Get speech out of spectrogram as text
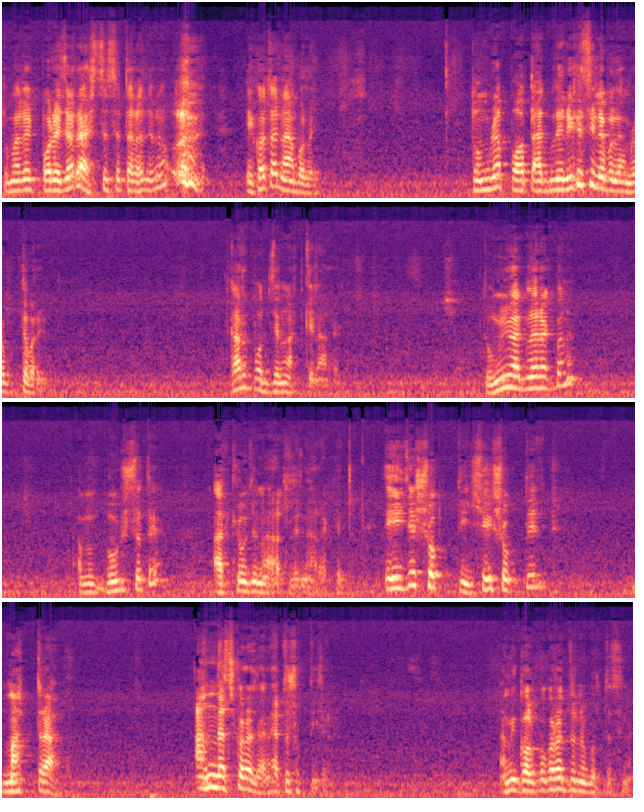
তোমাদের পরে যারা আসতেছে, তারা যেন এ কথা না বলে। তোমরা পথ আগলে রেখেছিলে বলে আমরা বুঝতে পারি কারও পথ যেন আটকে না রাখে তুমিও আগলে রাখবে না ভবিষ্যতে আর কেউ যেন আটলে না রাখে। এই যে শক্তি, সেই শক্তির মাত্রা আন্দাজ করা যায় না, এত শক্তি যেন আমি গল্প করার জন্য বলতেছি না।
